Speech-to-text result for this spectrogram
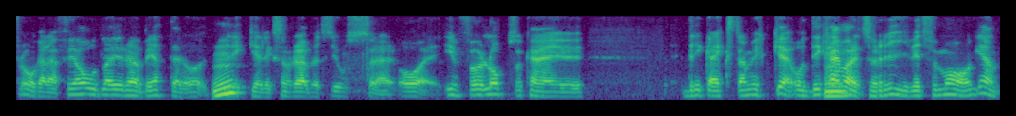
fråga där, för jag odlar ju rödbetor och Mm. dricker liksom rödbetsjuice sådär. Och inför lopp så kan jag ju dricka extra mycket och det kan ju Mm. vara rätt så rivigt för magen.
